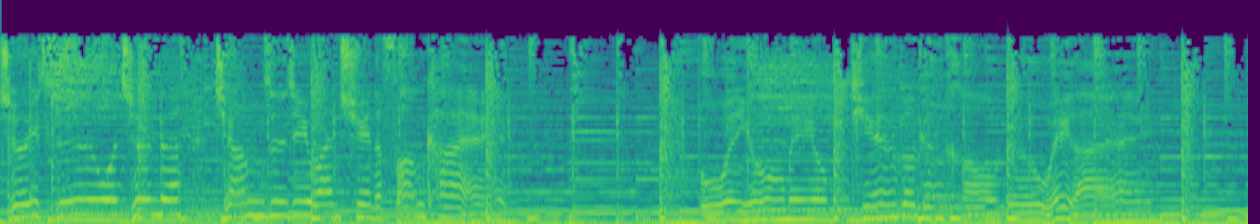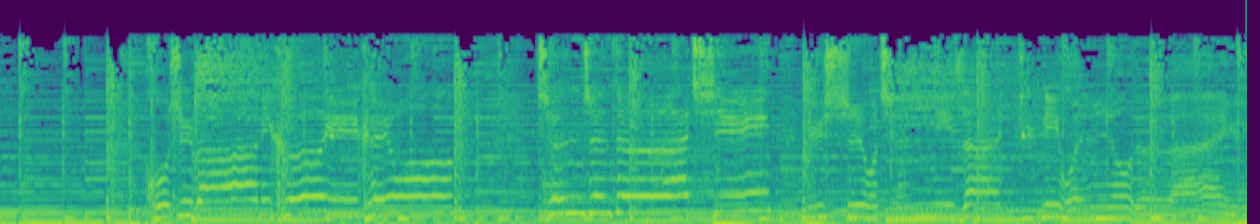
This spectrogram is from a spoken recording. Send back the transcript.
这一次，我真的。将自己完全的放开，不问有没有明天和更好的未来。或许吧，你可以给我真正的爱情，于是我沉溺在你温柔的爱里。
